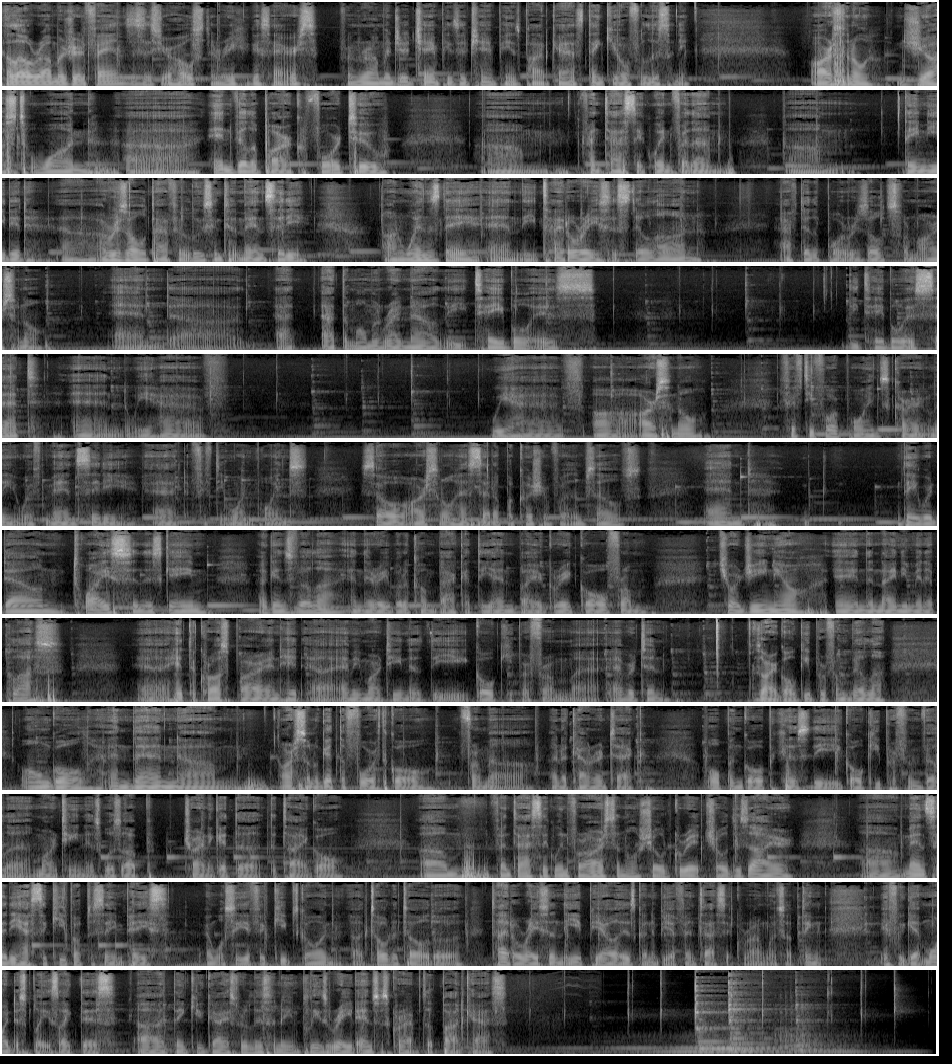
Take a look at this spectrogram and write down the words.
Hello, Real Madrid fans. This is your host, Enrique Caceres from the Real Madrid Champions of Champions podcast. Thank you all for listening. Arsenal just won uh, in Villa Park 4 2. Um, fantastic win for them. Um, they needed uh, a result after losing to Man City on Wednesday, and the title race is still on after the poor results from Arsenal. And uh, at at the moment right now, the table is the table is set, and we have we have uh, Arsenal 54 points currently with Man City at 51 points. So Arsenal has set up a cushion for themselves and they were down twice in this game against Villa and they're able to come back at the end by a great goal from Jorginho in the 90 minute plus. Uh, hit the crossbar and hit uh, Emi Martinez, the goalkeeper from uh, Everton. Sorry, goalkeeper from Villa own goal, and then um, Arsenal get the fourth goal from a, a counter attack open goal because the goalkeeper from Villa Martinez was up trying to get the the tie goal. Um, fantastic win for Arsenal. Showed grit, showed desire. Uh, Man City has to keep up the same pace, and we'll see if it keeps going toe to toe. The title race in the EPL is going to be a fantastic run with something if we get more displays like this. Uh, thank you guys for listening. Please rate and subscribe to the podcast.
